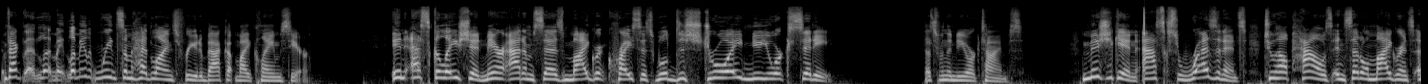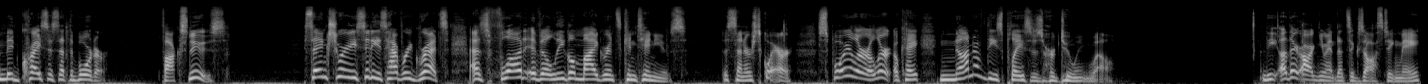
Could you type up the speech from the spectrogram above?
In fact, let me let me read some headlines for you to back up my claims here. In escalation, Mayor Adams says migrant crisis will destroy New York City. That's from the New York Times. Michigan asks residents to help house and settle migrants amid crisis at the border. Fox News. Sanctuary cities have regrets as flood of illegal migrants continues. The center square. Spoiler alert, okay? None of these places are doing well. The other argument that's exhausting me,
